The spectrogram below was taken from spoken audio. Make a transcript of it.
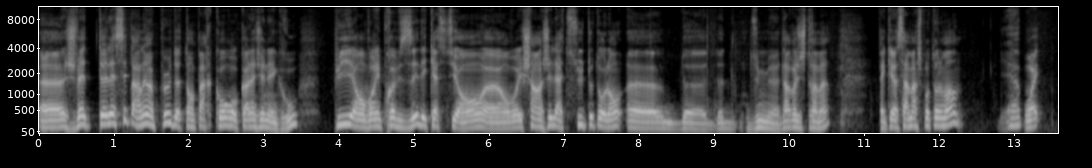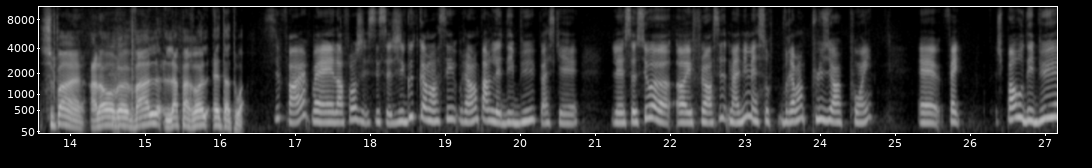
Euh, je vais te laisser parler un peu de ton parcours au Collège Négrou, puis on va improviser des questions, euh, on va échanger là-dessus tout au long euh, de, de- du- de l'enregistrement. Fait que ça marche pour tout le monde? Yep. Oui. Super. Alors, euh, Val, la parole est à toi. Super. Ben, dans le fond, j'ai- c'est ça. J'ai le goût de commencer vraiment par le début parce que le socio a, influencé ma vie, mais sur vraiment plusieurs points. Euh, fait que je pars au début,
